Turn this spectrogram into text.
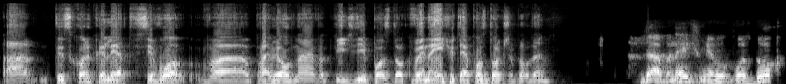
А ты сколько лет всего в, провел на вот PhD постдок? В NIH у тебя постдок же был, да? Да, в NIH у меня был постдок.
